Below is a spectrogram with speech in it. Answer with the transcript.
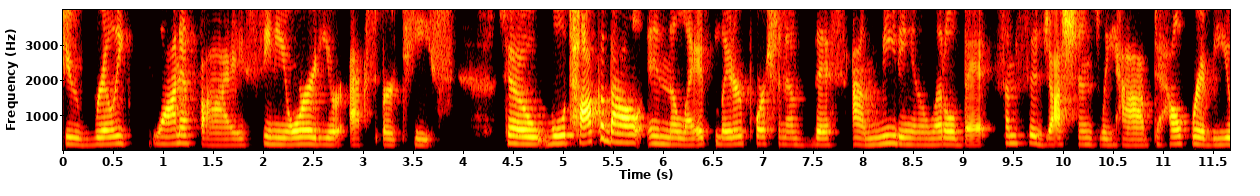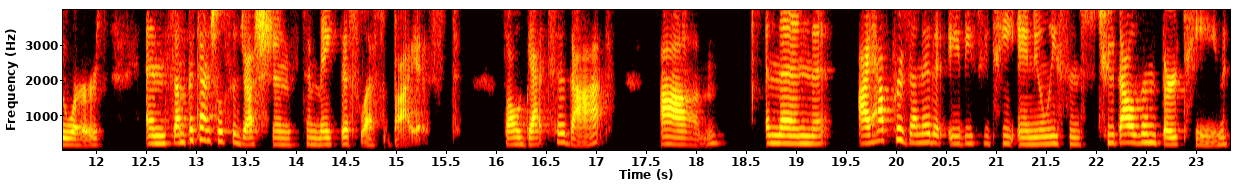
to really quantify seniority or expertise. So, we'll talk about in the late, later portion of this um, meeting in a little bit some suggestions we have to help reviewers and some potential suggestions to make this less biased. So, I'll get to that. Um, and then I have presented at ABCT annually since 2013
